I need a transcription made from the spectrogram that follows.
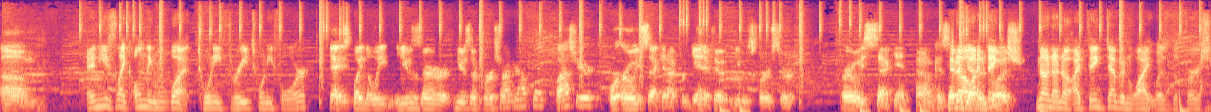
Um, And he's like only what 23, 24? yeah, he's played in the league. He was their he was their first round draft pick last year or early second. I forget if it, he was first or early second. Um, because him No, and Devin think- Bush. No, no, no. I think Devin White was the first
